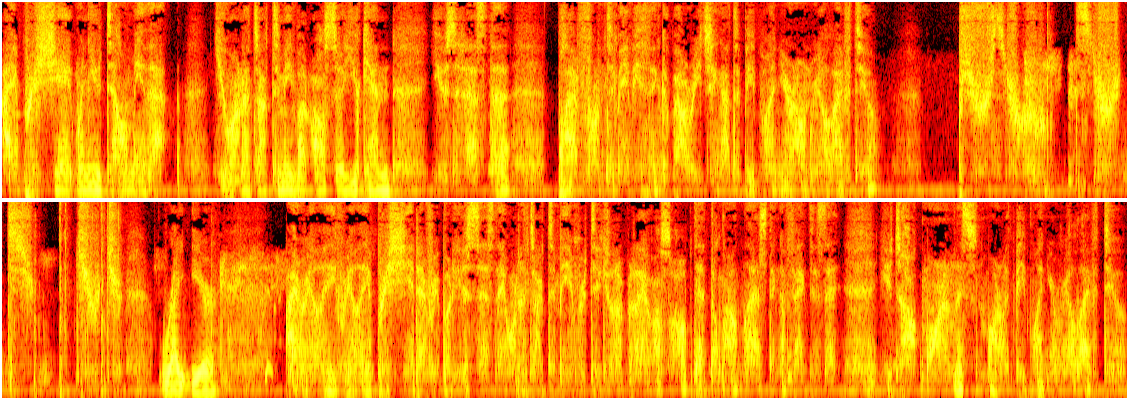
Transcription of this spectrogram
i appreciate when you tell me that you want to talk to me but also you can use it as the platform to maybe think about reaching out to people in your own real life too. Right ear i really really appreciate everybody who says they want to talk to me in particular but i also hope that the long lasting effect is that you talk more and listen more with people in your real life too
